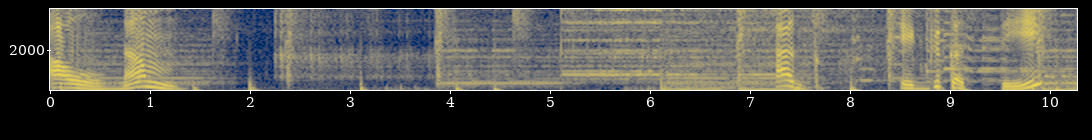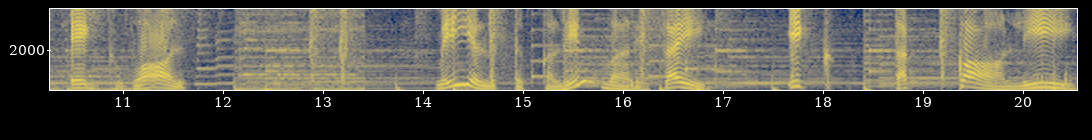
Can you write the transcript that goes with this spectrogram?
ஔனம். அக் எஃகு கத்தி எக் வால் மெய்யெழுத்துக்களின் வரிசை. இக் தக்காளி.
